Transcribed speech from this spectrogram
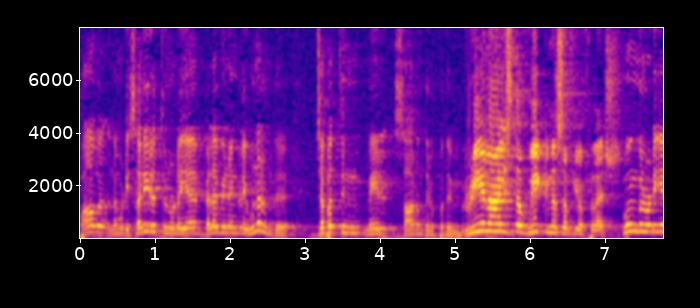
பாவ நம்முடைய சரீரத்தினுடைய பலவீனங்களை உணர்ந்து ஜெபத்தின் மேல் சார்ந்திருப்பது Realize the weakness of your flesh. உங்களுடைய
